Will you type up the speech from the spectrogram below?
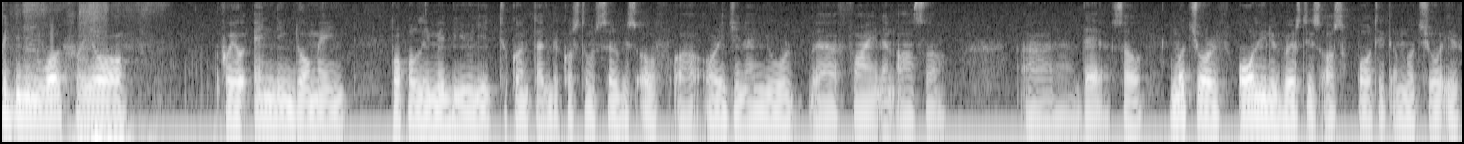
it didn't work for your for your ending domain properly maybe you need to contact the customer service of uh, origin and you will uh, find an answer uh, there. So I'm not sure if all universities are supported. I'm not sure if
